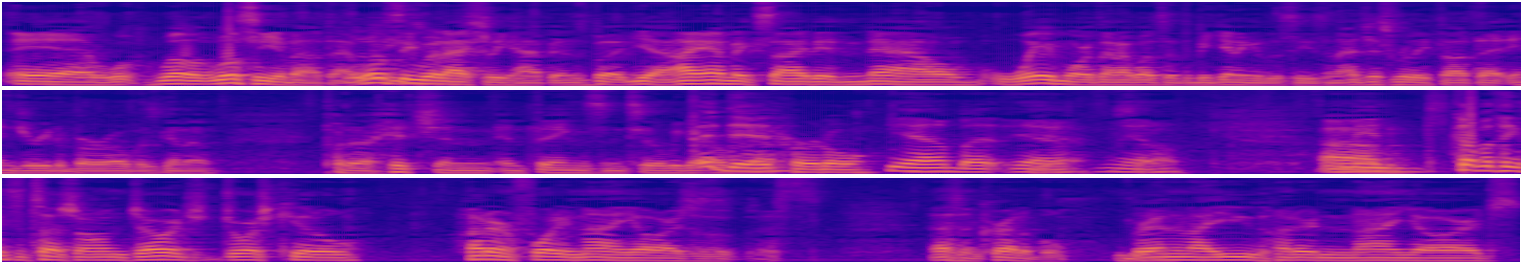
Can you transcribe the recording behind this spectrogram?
Yeah, we'll, we'll, we'll see about that. We'll see what actually happens. But yeah, I am excited now, way more than I was at the beginning of the season. I just really thought that injury to Burrow was going to put a hitch in, in things until we got over that hurdle. Yeah, but yeah, yeah. yeah. So, I mean, um, a couple things to touch on. George George Kittle, 149 yards. Is, that's incredible. Brandon Aiyuk, 109 yards.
